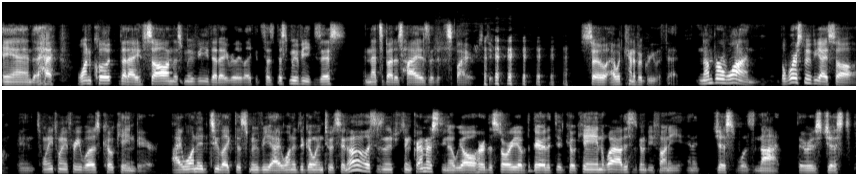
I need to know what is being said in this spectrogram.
And uh, one quote that I saw in this movie that I really like it says, This movie exists, and that's about as high as it aspires to. so I would kind of agree with that. Number one, the worst movie I saw in 2023 was Cocaine Bear. I wanted to like this movie. I wanted to go into it saying, "Oh, this is an interesting premise." You know, we all heard the story of the bear that did cocaine. Wow, this is going to be funny, and it just was not. There was just,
